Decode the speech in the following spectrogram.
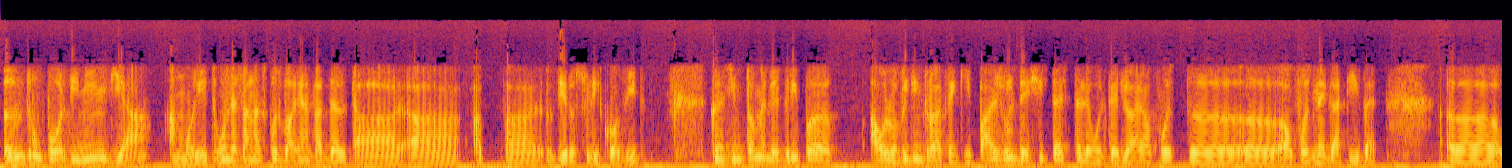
într-un port din India a murit, unde s-a născut varianta Delta a, a, a, a virusului COVID, când simptome de gripă au lovit dintr-o dată echipajul, deși testele ulterioare au fost, uh, uh, au fost negative. Uh,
